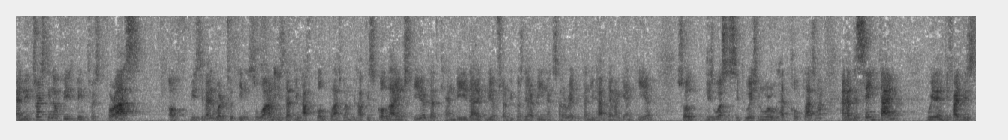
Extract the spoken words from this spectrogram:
And the interesting of this, the interest for us of this event were two things. One is that you have cold plasma. You have these cold ions here that can be directly observed because they are being accelerated, and you have them again here. So this was a situation where we had cold plasma, and at the same time, we identified this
